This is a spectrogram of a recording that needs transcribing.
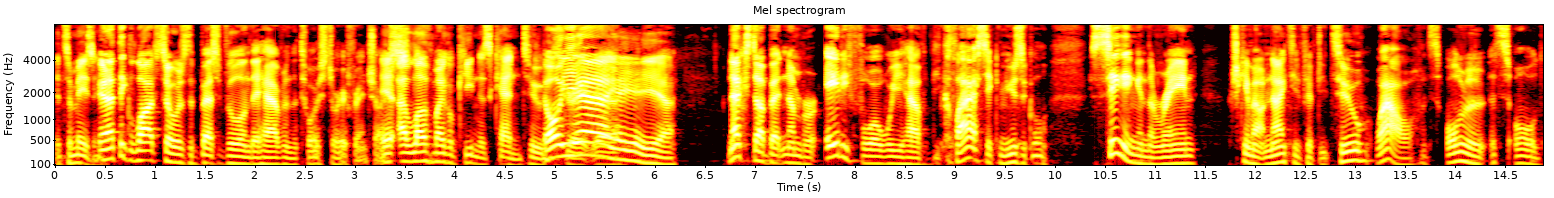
it's amazing. And I think Lotso is the best villain they have in the Toy Story franchise. And I love Michael Keaton as Ken too. Oh He's great, yeah, yeah, yeah, yeah. Next up at number 84, we have the classic musical "Singing in the Rain," which came out in 1952. Wow, it's older. It's old,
